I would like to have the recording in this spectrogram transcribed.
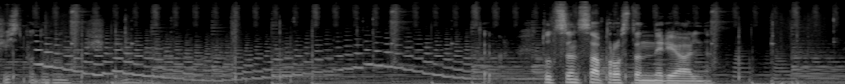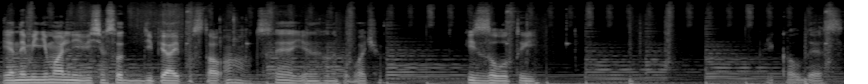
Шість подарунків ще. йо. Так. Тут сенса просто нереальна. Я на мінімальній 800 DPI поставив. А, це я його не побачив. Якийсь золотий. Приколдес.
